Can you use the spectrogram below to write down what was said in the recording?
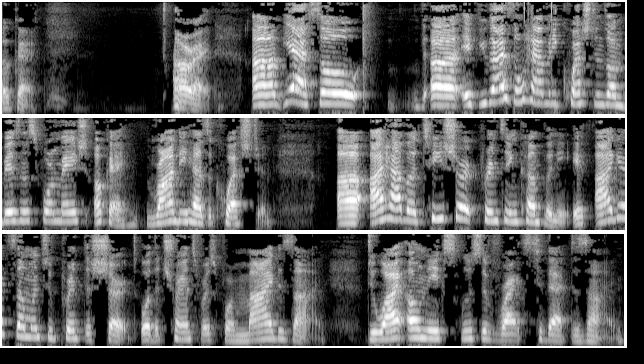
Okay. All right. Um, yeah. So, uh, if you guys don't have any questions on business formation, okay. Rondi has a question. Uh, I have a t-shirt printing company. If I get someone to print the shirt or the transfers for my design, do I own the exclusive rights to that design?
